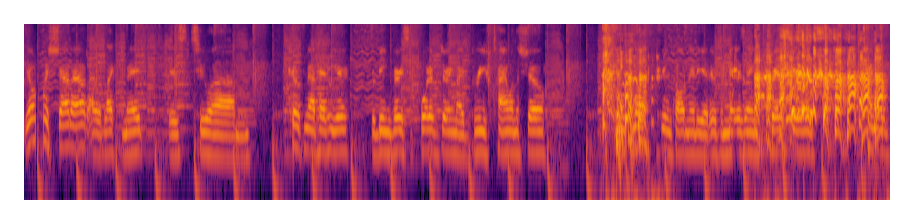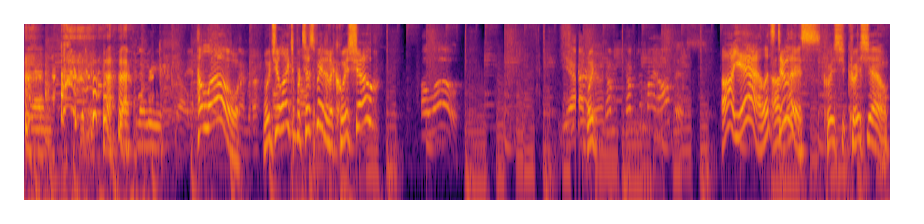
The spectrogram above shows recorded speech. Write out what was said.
The only shout out I would like to make is to um, Coconut Head here for being very supportive during my brief time on the show. I love being called an idiot. It was amazing. Great experience. 10 out of 10. Definitely. Hello! Would you like to participate in a quiz show? Hello. Yeah, Would- dude, come come to my office. Oh yeah, let's Oh, do nice. this. Quiz quiz show.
